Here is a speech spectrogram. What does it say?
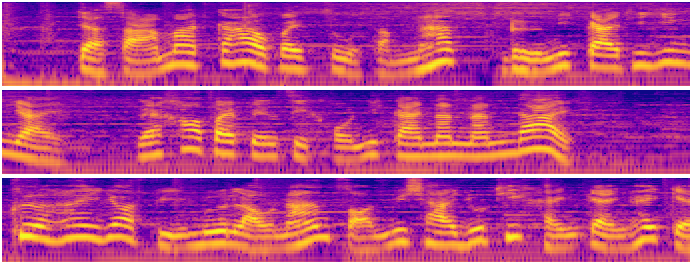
3 จะสามารถก้าวไปสู่สำนักหรือนิกายที่ยิ่งใหญ่ และเข้าไปเป็นสิทธิ์ของนิกายนั้นๆ ได้ เพื่อให้ยอดฝีมือเหล่านั้นสอนวิชายุทธที่แข็งแกร่งให้แก่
